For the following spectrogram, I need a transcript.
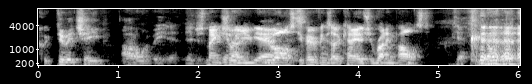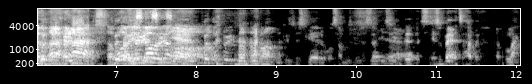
quick, do it cheap. I don't want to be here. Yeah, just make You sure know, you, yeah. you ask if everything's okay as you're running past. Yeah. Put Put the those food- no, no. yeah, put the food because you're scared of what someone's going to say. you. Yeah. It's better to have a, a blank,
